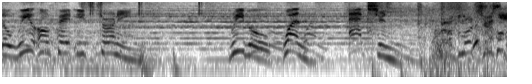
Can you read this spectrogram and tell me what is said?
The wheel of fate is turning Rebel 1 Action. ラズマ中速避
